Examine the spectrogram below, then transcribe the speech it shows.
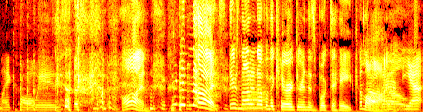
like always. on. You did not. There's not Yeah. enough of a character in this book to hate. Come oh, on. there- well, yeah.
